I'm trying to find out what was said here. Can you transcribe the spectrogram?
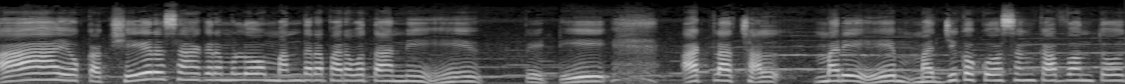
ఆ యొక్క క్షీరసాగరంలో మందర పర్వతాన్ని పెట్టి అట్లా చల్ మరి మజ్జిగ కోసం కవ్వంతో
